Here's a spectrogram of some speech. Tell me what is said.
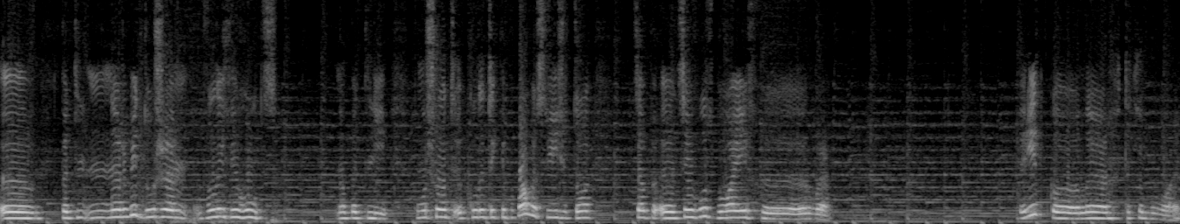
е, петлі, не робіть дуже великий гуц на петлі. Тому що от, коли такі попави свіжі, то ця, е, цей гуц буває їх е, рве. Рідко, але таке буває.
